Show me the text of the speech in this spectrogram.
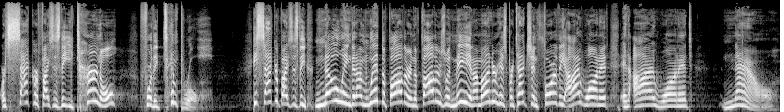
or sacrifices the eternal for the temporal. He sacrifices the knowing that I'm with the Father and the Father's with me and I'm under His protection for the I want it and I want it now.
